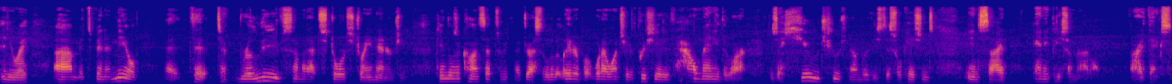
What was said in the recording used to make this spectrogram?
anyway, um, it's been annealed uh, to, to relieve some of that stored strain energy. Okay, those are concepts we can address a little bit later, but what I want you to appreciate is how many there are. There's a huge, huge number of these dislocations inside any piece of metal. All right, thanks.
